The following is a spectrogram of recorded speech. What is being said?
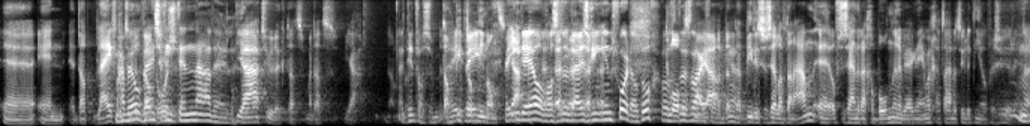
Eh, en dat blijft Maar wel wijziging ten nadele. Ja, tuurlijk. Dat, maar dat, ja. Nou, dit was een, Dan bij- piept ook bij- niemand. Bij Ja. IDL was het een wijziging in het voordeel, toch? Was Klopt, het maar ja, dat, dat bieden ze zelf dan aan. Eh, of ze zijn eraan gebonden en een werknemer gaat daar natuurlijk niet over zeuren. Nee.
